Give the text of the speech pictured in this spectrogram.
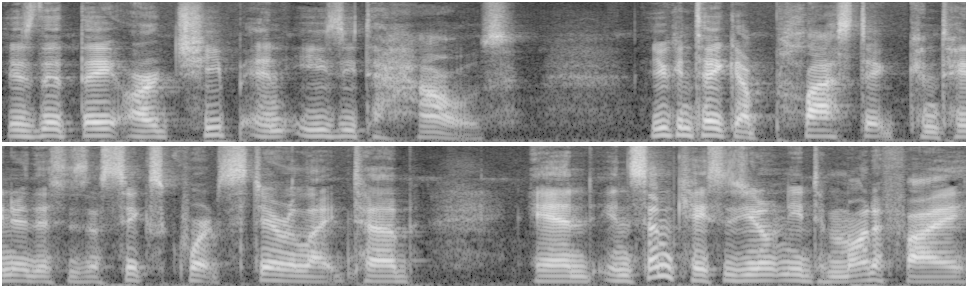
is that they are cheap and easy to house. You can take a plastic container, this is a six quart sterilite tub, and in some cases you don't need to modify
